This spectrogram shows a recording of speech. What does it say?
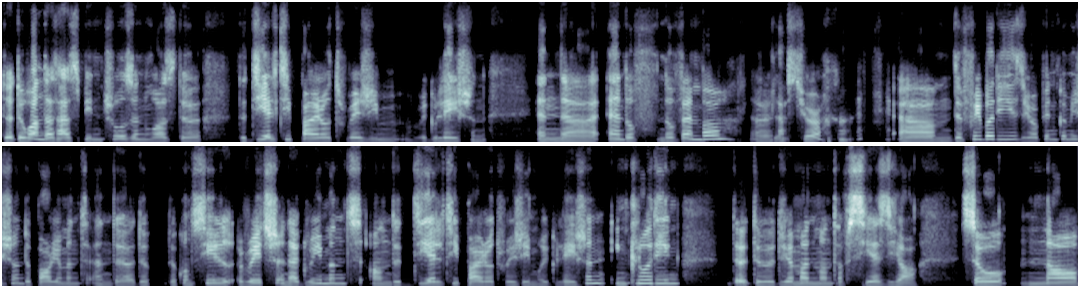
The, the one that has been chosen was the, the DLT pilot regime regulation. And uh, end of November uh, last year, um, the three bodies, the European Commission, the Parliament, and the, the, the Council reached an agreement on the DLT pilot regime regulation, including the, the, the amendment of CSDR. So now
